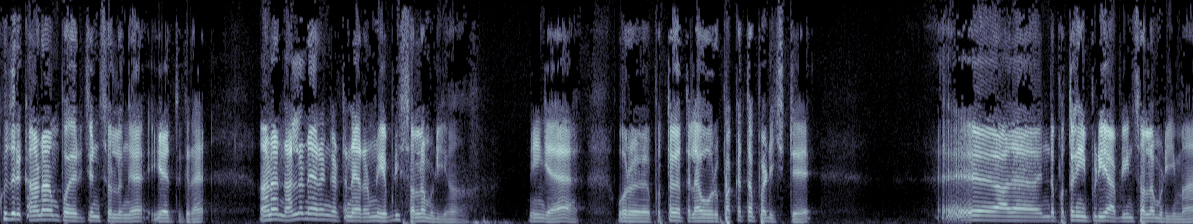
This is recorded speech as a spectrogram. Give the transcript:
குதிரை காணாமல் போயிடுச்சுன்னு சொல்லுங்க ஏற்றுக்கிறேன் ஆனால் நல்ல நேரம் கெட்ட நேரம்னு எப்படி சொல்ல முடியும்? நீங்கள் ஒரு புத்தகத்தில் ஒரு பக்கத்தை படிச்சுட்டு அதை இந்த புத்தகம் இப்படியா அப்படின்னு சொல்ல முடியுமா?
